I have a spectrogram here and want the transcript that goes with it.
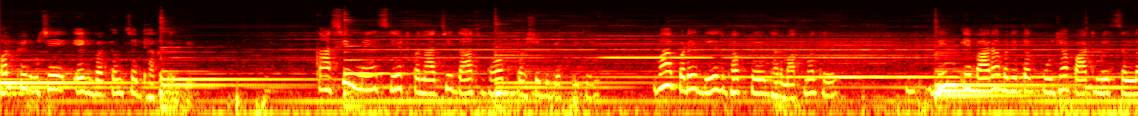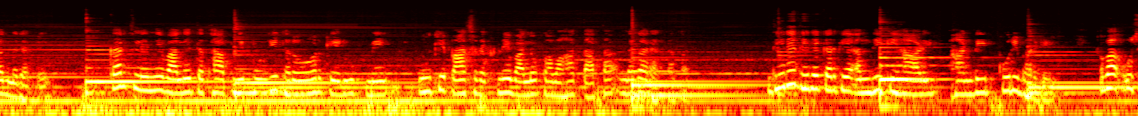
और फिर उसे एक बर्तन से ढक देती। काशी में सेठ बनाची दास बहुत प्रसिद्ध व्यक्ति थे। वह बड़े देशभक्त और धर्मात्मा थे। दिन के 12 बजे तक पूजा पाठ में संलग्न रहते। कर्ज लेने वाले तथा अपनी पूंजी धरोहर के रूप में उनके पास रखने वालों का वहाँ तांता लगा रहता था। धीरे धीरे करके अंधी की हाड़ी, हांडी पूरी भर गई। वह उस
